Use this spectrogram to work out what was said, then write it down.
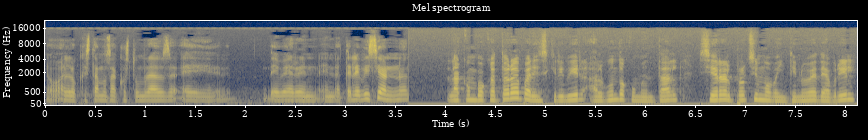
¿no? a lo que estamos acostumbrados eh, de ver en, en la televisión. ¿no? La convocatoria para inscribir algún documental cierra el próximo 29 de abril.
